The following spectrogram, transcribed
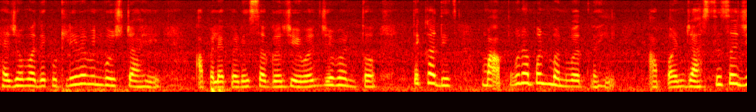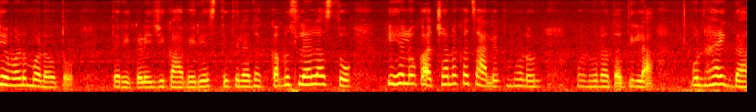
ह्याच्यामध्ये कुठली नवीन गोष्ट आहे? आपल्याकडे सगळं जेवण जे म्हणतं ते कधीच मापून आपण बनवत नाही. आपण जास्तीचं जेवण बनवतो. तर इकडे जी कावेरी असते तिला धक्का बसलेला असतो की हे लोक अचानकच आलेत म्हणून म्हणून आता तिला पुन्हा एकदा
